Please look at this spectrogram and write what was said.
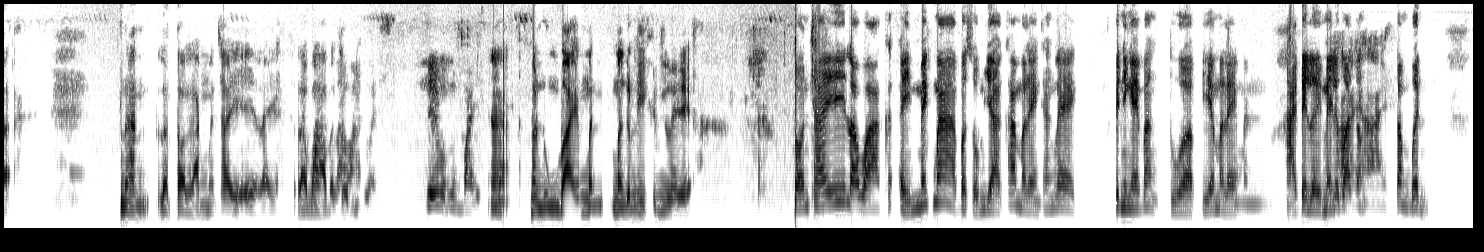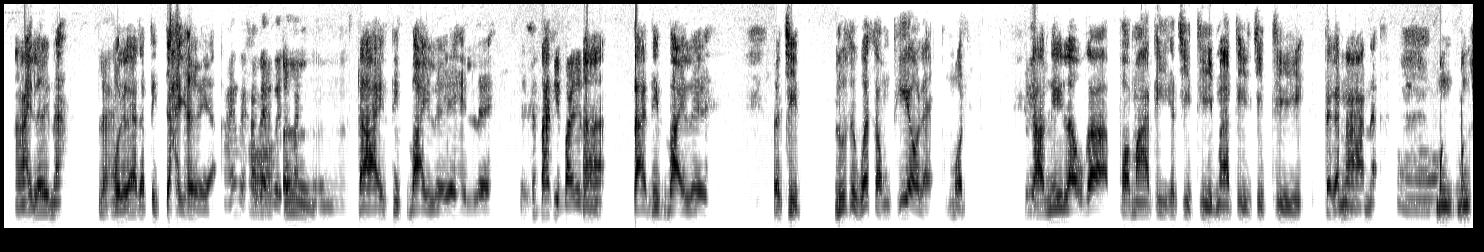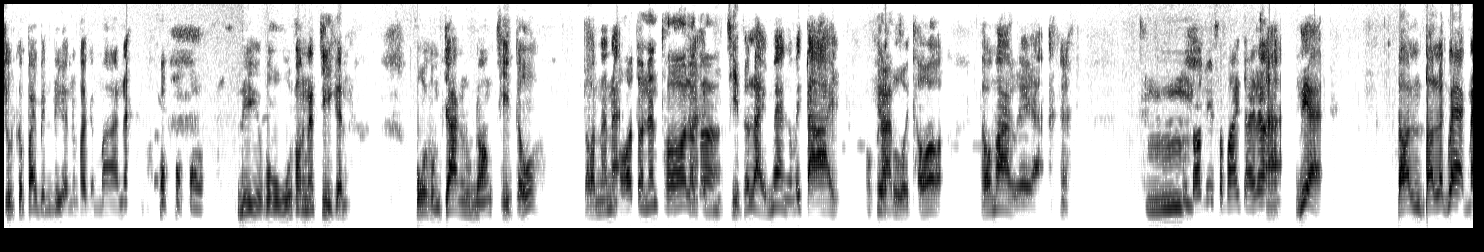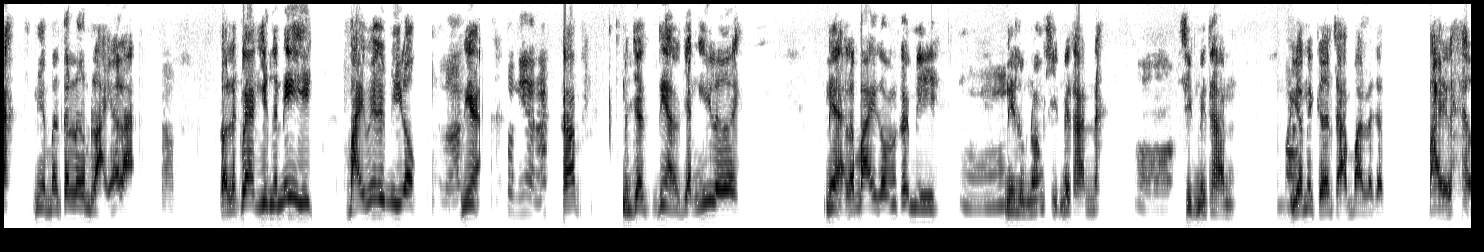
นั่น แล้วตอนหลังมาใช้ไอ้อะไรอะลาวาผสมลาวาด้วยเดี๋ยวผมลงใบอ่าบำรุงใบมันมันก็ดีขึ้นเลยอะ ตอนใช้ลาวาไอ้แมกมาผสมยาฆ่าแมลงครั้งแรก เป็นยังไงบ้างตัวเพี้ยแมลงมันหายไปเลยไหมหรือว่าต้องหายต้องเบิ้ลหายเลยนะเหรอผฮะลแรกก็ติดใจเลยอะหายไปครั้งแรกเลยเอใช่ไหมอเออตายติดใบเลยเห็นเลยฉันตาติดใบเลยเหรออ่าตายติดใบเลย แล้วฉีดรู้สึกว่าสองเที่ยวแหละ หมด คราวนี้เราก็พอมาทีก็ฉีดทีมาทีฉีดทีแต่ก็นานอะอืมบางบางชุดก็ไปเป็นเดือนพอจะมานะ โอ้โห ดีโอ้โหพังนั้นฉีดกันโอ้ยผมจ้างลูกน้องฉีดโอ้ตอนนั้นอะอ๋อตอนนั้นท้อแล้วก็ฉีดเท่าไหร่แม่งก็ไม่ตายครับโอ้ยท้อท้อมากเลยอะอืมตอนนี้สบายใจแล้วอะเนี่ย ตอนตอนแรกๆนะเนี่ยมันก็เริ่มไหลแล้วล่ะครับตอนแรกๆยิ่งกันนี่อีกใบไม่เคยมีหรอกเหรอเนี่ยต้นเนี้ยนะครับ มันจะเนี่ยอย่างนี้เลย เนี่ยแล้วใบก็ไม่ค่อยมีอืมนี่ลูกน้องฉีดไม่ทันนะ อ๋อฉีดไม่ทันมาเพียงไม่เกินสามวันแล้วก็ไปแล้ว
